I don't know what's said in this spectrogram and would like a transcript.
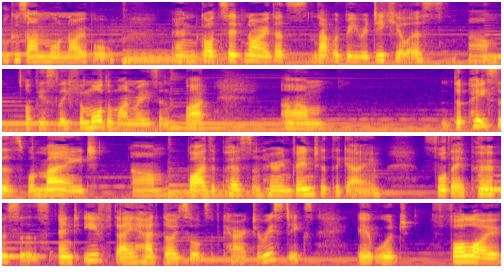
because I'm more noble. And God said, No, that's that would be ridiculous. Um, obviously for more than one reason, but um, the pieces were made um, by the person who invented the game for their purposes. And if they had those sorts of characteristics, it would follow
